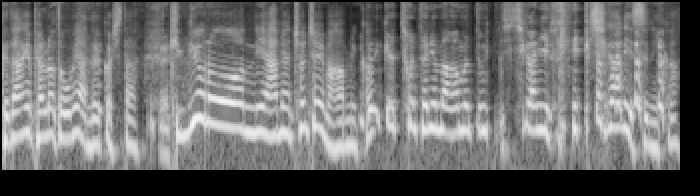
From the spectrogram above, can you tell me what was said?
네. 그 당에 별로 도움이 안 될 것이다. 네. 김기현 의원이 하면 천천히 망합니까? 그러니까 천천히 망하면 좀 시간이 있으니까. 시간이 있으니까.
